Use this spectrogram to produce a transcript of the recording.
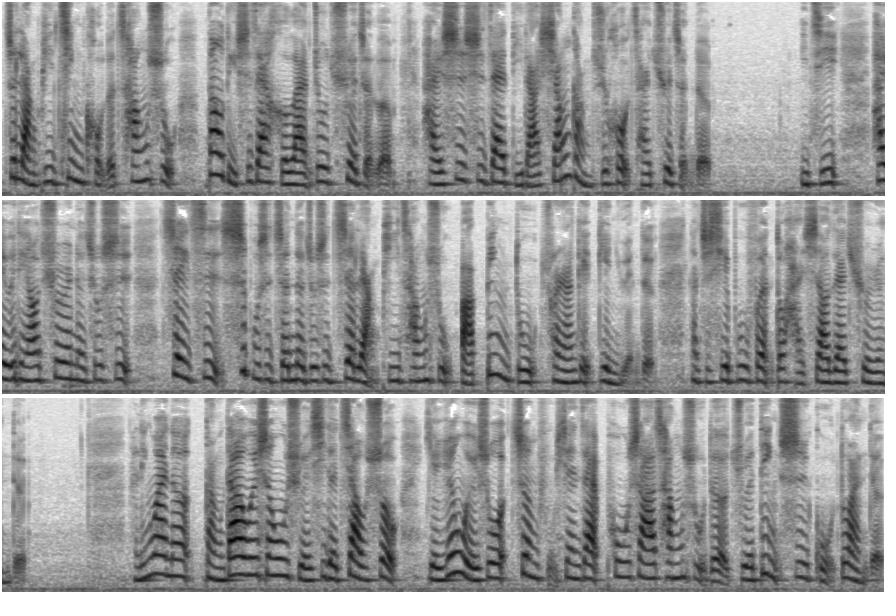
这两批进口的仓鼠到底是在荷兰就确诊了，还是是在抵达香港之后才确诊的，以及还有一点要确认的就是，这一次是不是真的就是这两批仓鼠把病毒传染给店员的？那这些部分都还是要再确认的。另外呢，港大微生物学系的教授也认为说，政府现在扑杀仓鼠的决定是果断的。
